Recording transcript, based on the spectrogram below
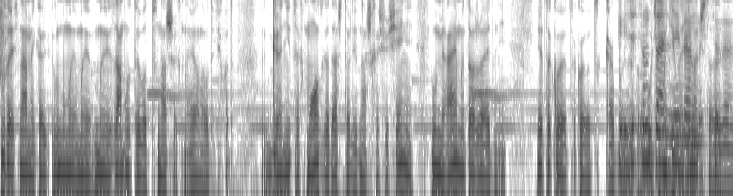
Ну то есть нами как мы, мы, мы замкнуты вот в наших, наверное, вот этих вот границах мозга, да, что ли, наших ощущений. Умираем мы тоже одни. И это такое, такое вот как бы ультимативное одиночество. Да.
